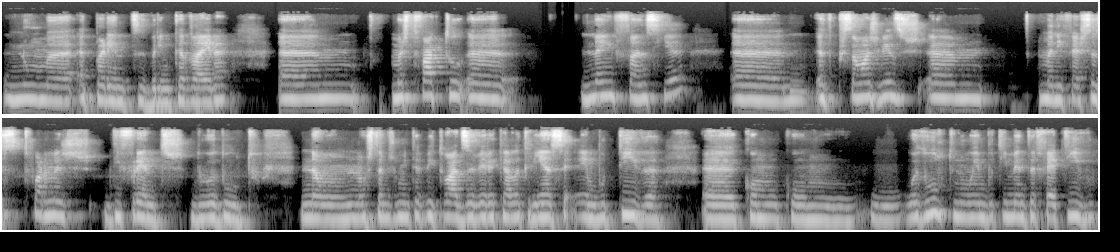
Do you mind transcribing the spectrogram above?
numa aparente brincadeira, mas de facto na infância a depressão às vezes um, manifesta-se de formas diferentes do adulto. Não, não estamos muito habituados a ver aquela criança embutida Uh, como, como o, adulto no embutimento afetivo,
